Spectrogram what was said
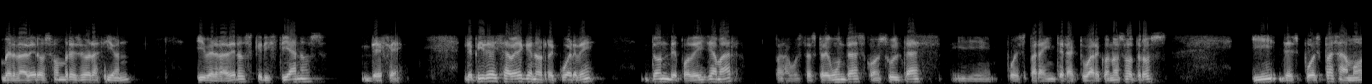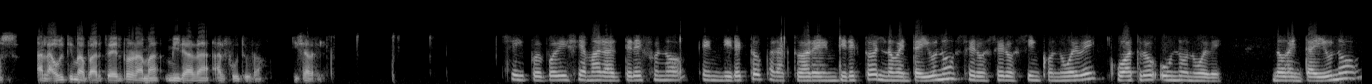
verdaderos hombres de oración y verdaderos cristianos de fe. Le pido a Isabel que nos recuerde dónde podéis llamar para vuestras preguntas, consultas y pues para interactuar con nosotros. Y después pasamos a la última parte del programa, Mirada al futuro. Isabel. Sí, pues podéis llamar al teléfono en directo para actuar en directo el 91 0059 419. 91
